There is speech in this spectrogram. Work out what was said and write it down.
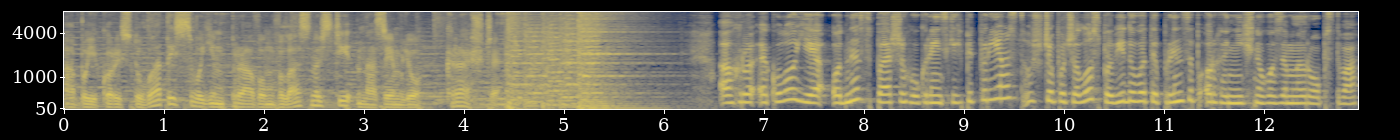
аби користуватись своїм правом власності на землю краще. Агроекологія одне з перших українських підприємств, що почало сповідувати принцип органічного землеробства.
